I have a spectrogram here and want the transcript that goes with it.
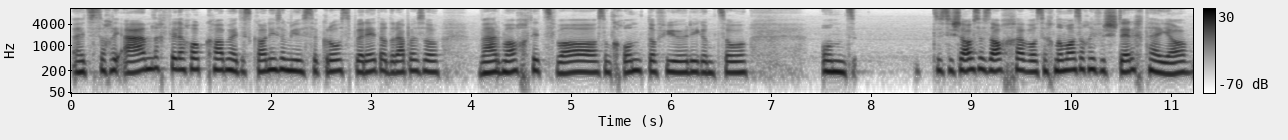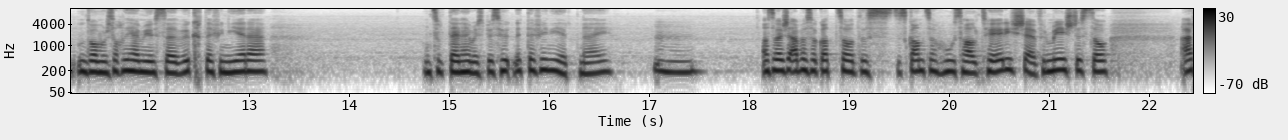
Hat es so ein bisschen ähnlich vielleicht auch gehabt, wir mussten es gar nicht so müssen gross bereden oder eben so, wer macht jetzt was und Kontoführung und so. Und das ist alles so Sachen, die sich nochmal so ein bisschen verstärkt haben, ja, und wo wir so ein bisschen müssen wirklich definieren und zum Teil haben wir es bis heute nicht definiert, nein. Mhm. Also weißt, eben so, so das, das ganze Haushalterische, für mich ist das so, er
